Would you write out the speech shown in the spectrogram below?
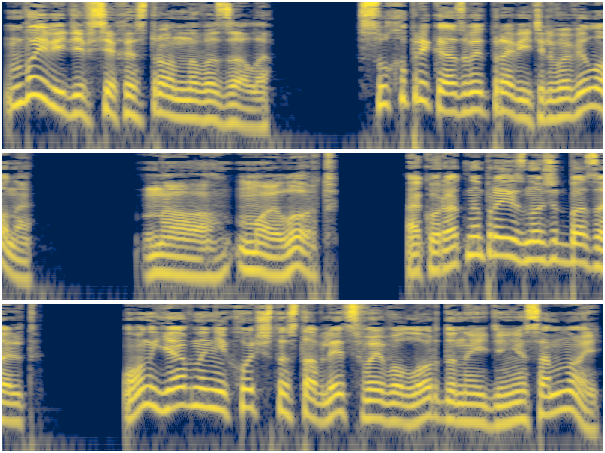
выведи всех из тронного зала», — сухо приказывает правитель Вавилона. «Но, мой лорд», — аккуратно произносит Базальт, он явно не хочет оставлять своего лорда наедине со мной.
